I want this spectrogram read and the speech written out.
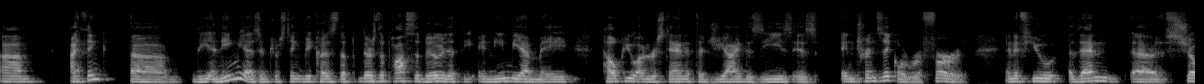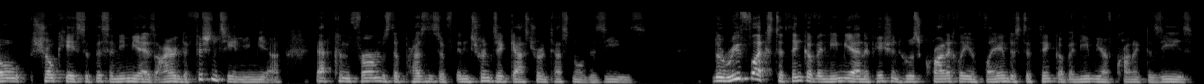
Um, I think um, the anemia is interesting because the, there's the possibility that the anemia may help you understand if the GI disease is intrinsic or referred. And if you then uh, show showcase that this anemia is iron deficiency anemia, that confirms the presence of intrinsic gastrointestinal disease. The reflex to think of anemia in a patient who is chronically inflamed is to think of anemia of chronic disease.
